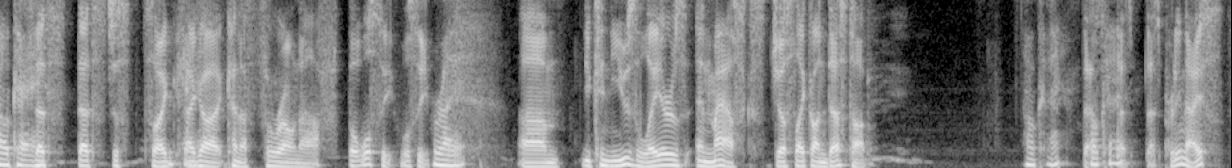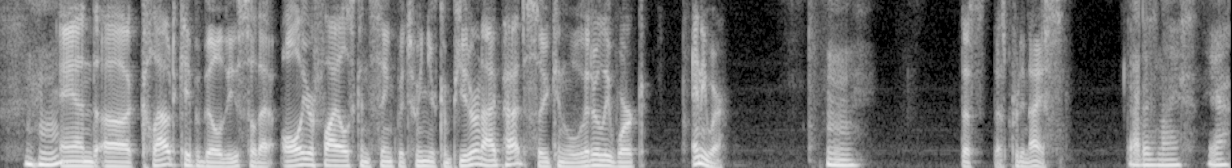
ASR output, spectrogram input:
Okay. That's that's just so I, I got kind of thrown off. But we'll see. We'll see. right. Um, you can use layers and masks just like on desktop. Okay. That's okay. that's that's pretty nice. hmm And uh, cloud capabilities so that all your files can sync between your computer and iPad, so you can literally work anywhere. Hmm. That's that's pretty nice. That is nice. Yeah.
